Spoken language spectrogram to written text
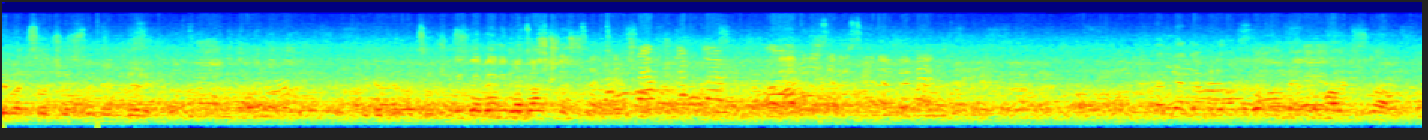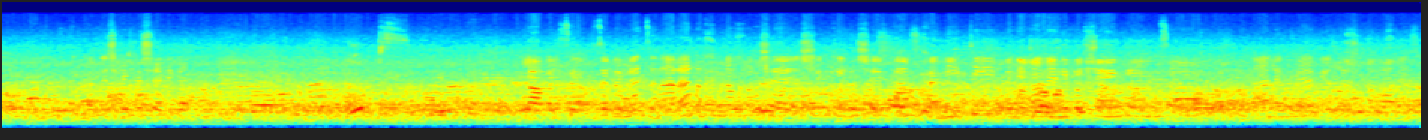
מגדלים מצות שעושים בהם דלק. מגדלים מצות שעושים... אני מדבר עם הבנק שעושים. אופס. לא, אבל זה, באמת, זה נעליים הכי ש- שכאילו שפעם קניתי, ונראה לי אני בחיים לא אמצא נעליים כאלה יותר שטובה מזה.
